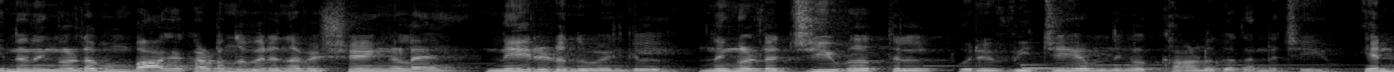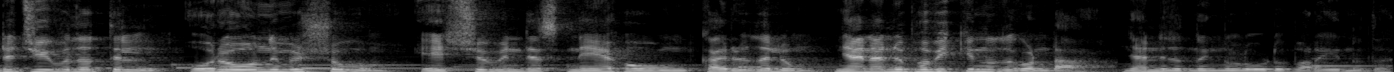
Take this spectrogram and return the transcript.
ഇന്ന് നിങ്ങളുടെ മുമ്പാകെ കടന്നു വരുന്ന വിഷയങ്ങളെ നേരിടുന്നുവെങ്കിൽ നിങ്ങളുടെ ജീവിതത്തിൽ ഒരു വിജയം നിങ്ങൾ കാണുക തന്നെ ചെയ്യും. എന്റെ ജീവിതത്തിൽ ഓരോ നിമിഷവും യേശുവിന്റെ സ്നേഹവും കരുതലും ഞാൻ അനുഭവിക്കുന്നത് കൊണ്ടാ ഞാനിത് നിങ്ങളോട് പറയുന്നത്.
